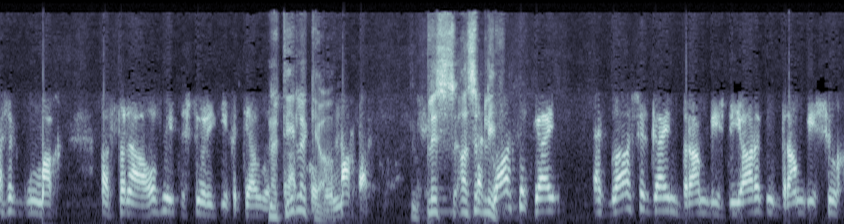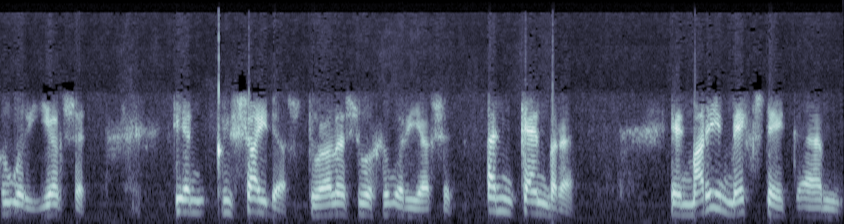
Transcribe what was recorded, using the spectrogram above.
as ek mag as van 'n halfminute storieetjie vertel oor Natuurlik ja. Mag dat. Plus asseblief. Ek blaas dit gou. Ek blaas gou in Brambies, die jare toe Brambies so geoorheers het teen Crusaders, toe hulle so geoorheers het in Canberra. En Marie Mexted, ehm um,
